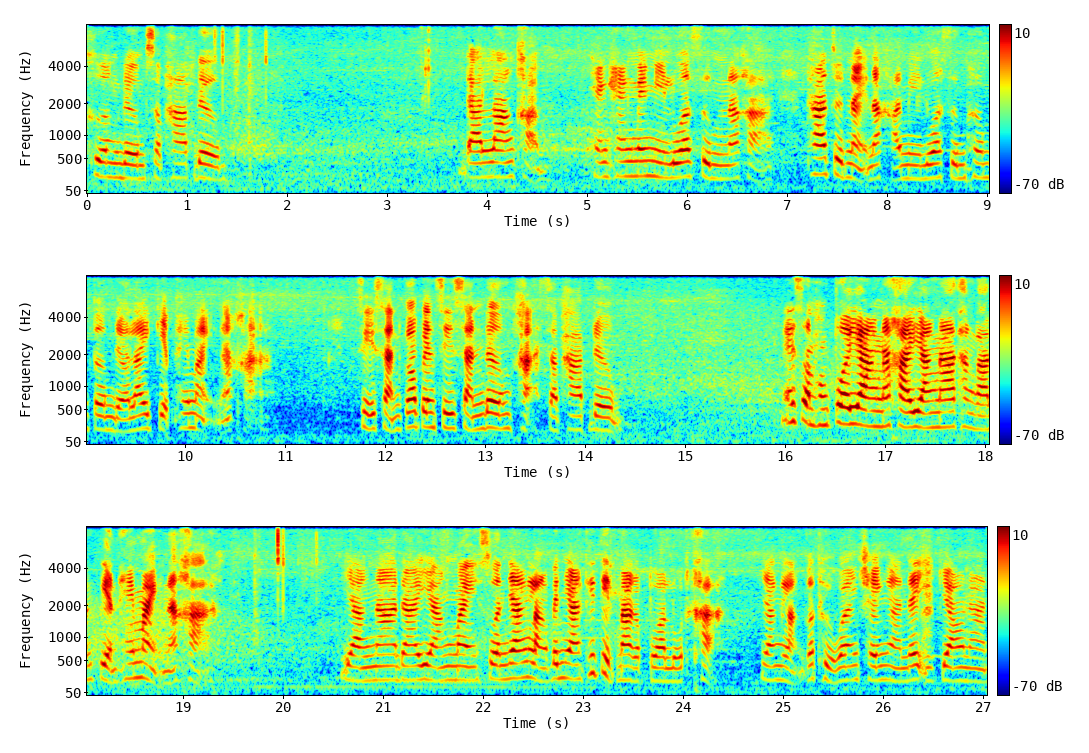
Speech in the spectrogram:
เครื่องเดิมสภาพเดิม ด้านล่างค่ะ แห้งๆ ไม่มีรั่วซึมนะคะ ถ้าจุดไหนนะคะมีรั่วซึมเพิ่มเติมเดี๋ยวไล่เก็บให้ใหม่นะคะ สีสันก็เป็นสีสันเดิมค่ะ สภาพเดิม ในส่วนของตัวยางนะคะ ยางหน้าทางร้านเปลี่ยนให้ใหม่นะคะยางหน้าได้ยางใหม่ ส่วนยางหลังเป็นยางที่ติดมากับตัวรถค่ะ ยางหลังก็ถือว่ายังใช้งานได้อีกยาวนาน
